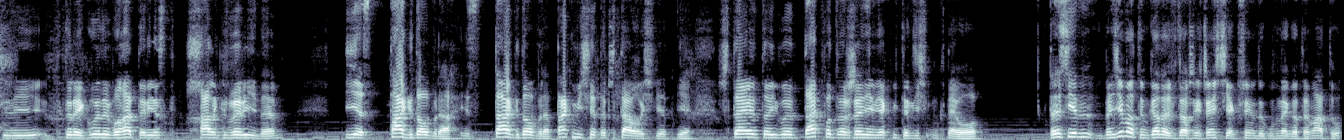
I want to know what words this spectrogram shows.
czyli której główny bohater jest Hulk Verinem jest tak dobra, jest tak dobra, tak mi się to czytało świetnie. Czytałem to i byłem tak pod wrażeniem, jak mi to gdzieś umknęło. To jest jeden, będziemy o tym gadać w dalszej części, jak przejdziemy do głównego tematu,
